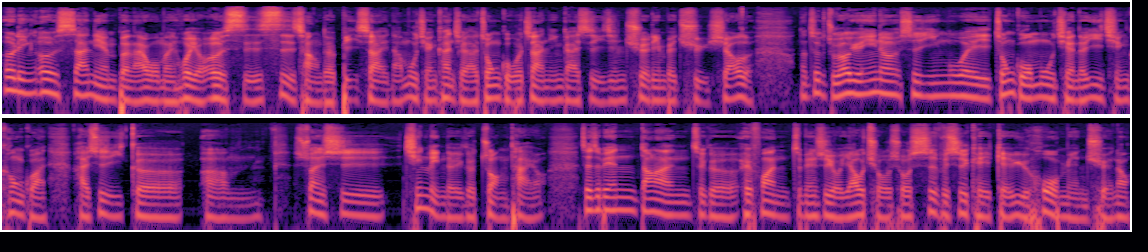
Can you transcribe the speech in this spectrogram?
二零二三年本来我们会有二十四场的比赛，那目前看起来中国站应该是已经确定被取消了。那这个主要原因呢，是因为中国目前的疫情控管还是一个。嗯，算是清零的一个状态哦。在这边，当然这个 F1 这边是有要求说，是不是可以给予豁免权哦？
